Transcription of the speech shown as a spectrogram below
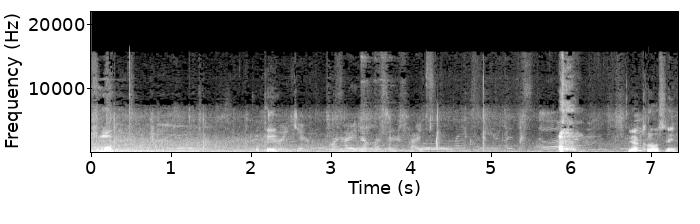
Come on. Okay, we are closing.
